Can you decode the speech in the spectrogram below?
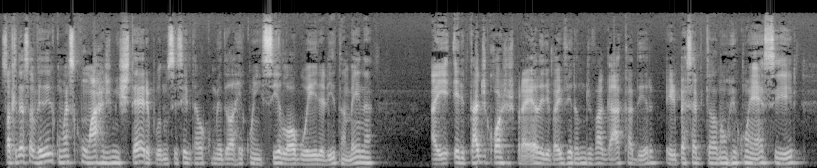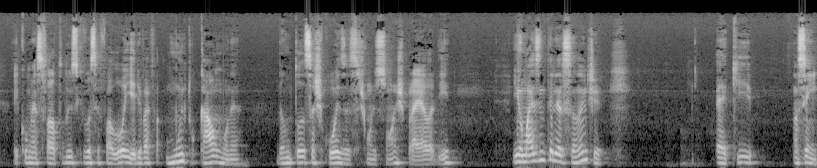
Só que dessa vez ele começa com um ar de mistério, porque eu não sei se ele tava com medo dela reconhecer logo ele ali também, né? Aí ele tá de costas para ela, ele vai virando devagar a cadeira, ele percebe que ela não reconhece ele, e começa a falar tudo isso que você falou, e ele vai muito calmo, né? Dando todas essas coisas, essas condições para ela ali. E o mais interessante é que, assim,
